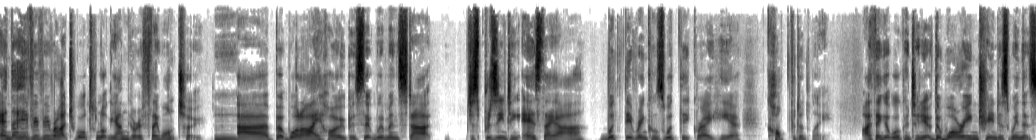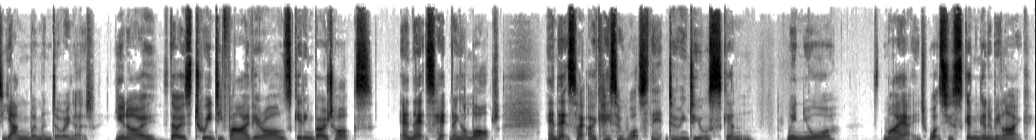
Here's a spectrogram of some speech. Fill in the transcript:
And they have every right to want to look younger if they want to. Mm. Uh, but what I hope is that women start just presenting as they are, with their wrinkles, with their grey hair, confidently. I think it will continue. The worrying trend is when it's young women doing it. You know, those 25 year olds getting Botox, and that's happening a lot. And that's like, okay, so what's that doing to your skin when you're my age? What's your skin going to be like?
